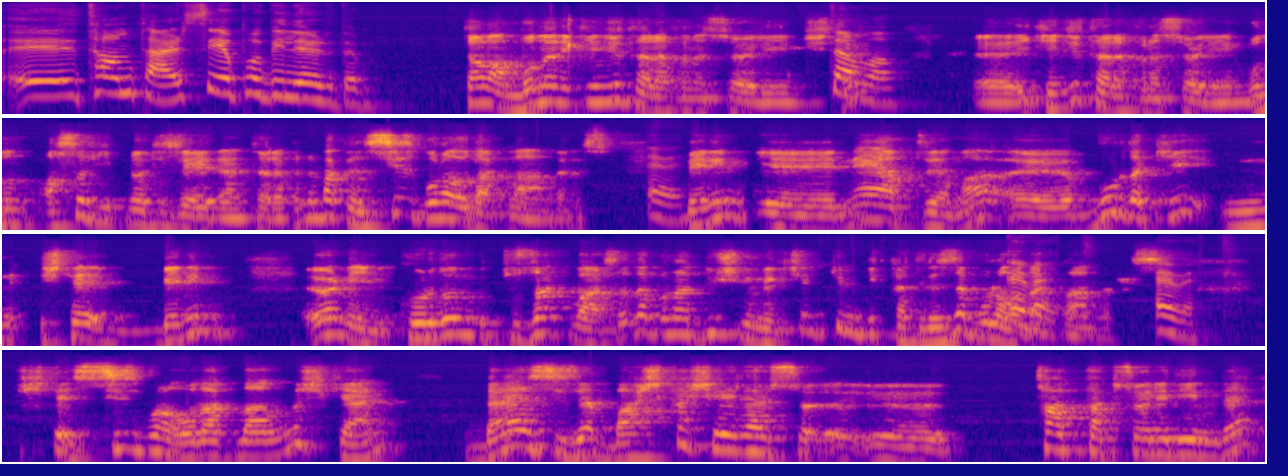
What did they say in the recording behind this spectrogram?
e, tam tersi yapabilirdim. Tamam, bunun ikinci tarafını söyleyeyim işte. Tamam. Ee, ikinci tarafını söyleyeyim. Bunun asıl hipnotize eden tarafını. Bakın siz buna odaklandınız. Evet. Benim e, ne yaptığıma, e, buradaki işte benim örneğin kurduğum bir tuzak varsa da buna düşmemek için tüm dikkatinizle buna Evet. odaklandınız. Evet. İşte siz buna odaklanmışken ben size başka şeyler sö- e, tak tak söylediğimde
